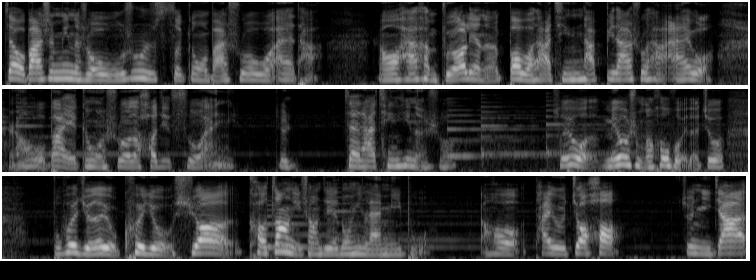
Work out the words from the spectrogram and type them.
在我爸生病的时候，无数次跟我爸说我爱他。然后还很不要脸的抱抱他，亲亲他，逼他说他爱我。然后我爸也跟我说了好几次我爱你，就在他亲近的时候。所以我没有什么后悔的，就不会觉得有愧疚，需要靠葬礼上这些东西来弥补。然后他有叫号，就你家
